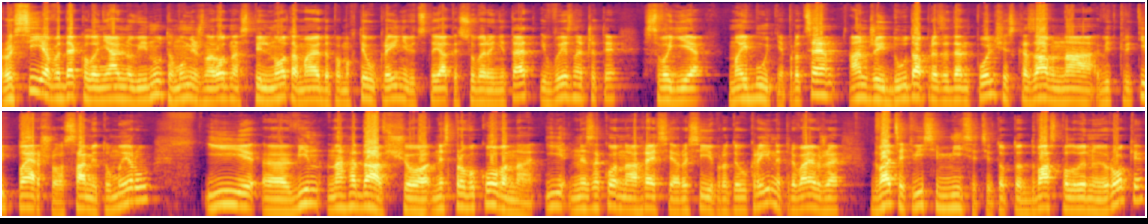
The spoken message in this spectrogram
Росія веде колоніальну війну, тому міжнародна спільнота має допомогти Україні відстояти суверенітет і визначити своє майбутнє. Про це Анджей Дуда, президент Польщі, сказав на відкритті першого саміту миру. І е, він нагадав, що неспровокована і незаконна агресія Росії проти України триває вже 28 місяців, тобто 2,5 роки.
